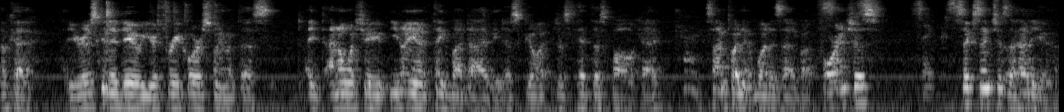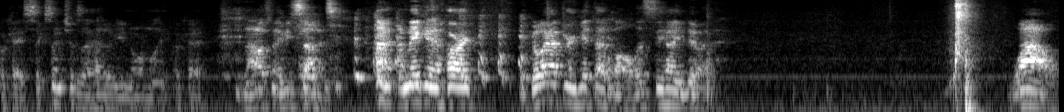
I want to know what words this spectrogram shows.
Okay, you're just gonna do your three quarter swing with this. I, I don't want you, you don't even think about diving, just go, just hit this ball, okay? Okay. So I'm putting it, what is that, about four Six. inches? Six. Six inches ahead of you, okay, six inches ahead of you normally, okay? Now it's maybe seven. I'm making it hard. Go after and get that ball, let's see how you do it. Wow,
